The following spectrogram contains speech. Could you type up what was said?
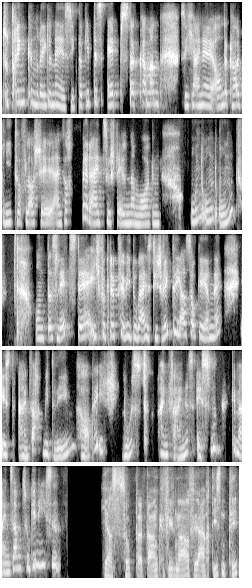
zu trinken regelmäßig. Da gibt es Apps, da kann man sich eine anderthalb Liter Flasche einfach bereitzustellen am Morgen und, und, und. Und das Letzte, ich verknüpfe, wie du weißt, die Schritte ja so gerne, ist einfach, mit wem habe ich Lust, ein feines Essen gemeinsam zu genießen. Ja, super. Danke vielmals für auch diesen Tipp.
